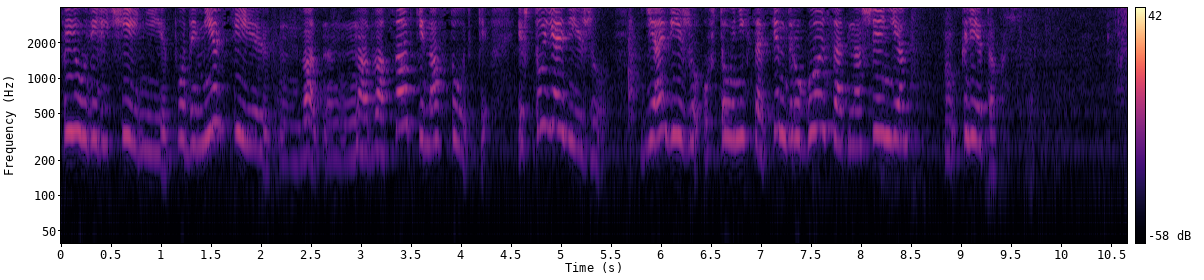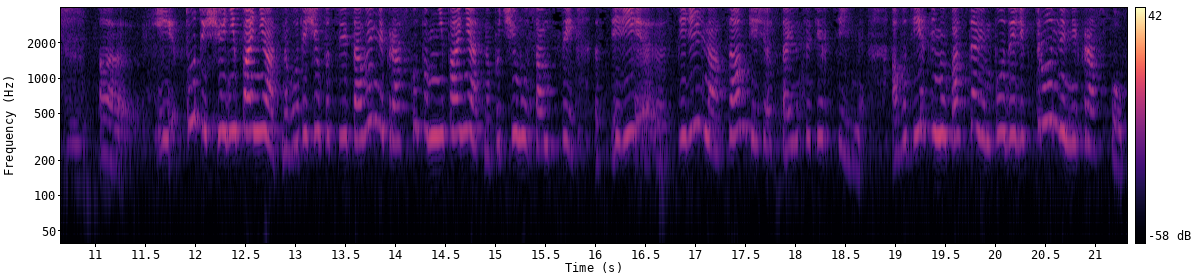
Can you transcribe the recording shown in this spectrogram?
при увеличении под иммерсии на двадцатки, на сотки. И что я вижу? Я вижу, что у них совсем другое соотношение клеток. А, и тут еще непонятно, вот еще под световым микроскопом непонятно, почему самцы стерильны, а самки еще остаются фертильны. А вот если мы поставим под электронный микроскоп,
